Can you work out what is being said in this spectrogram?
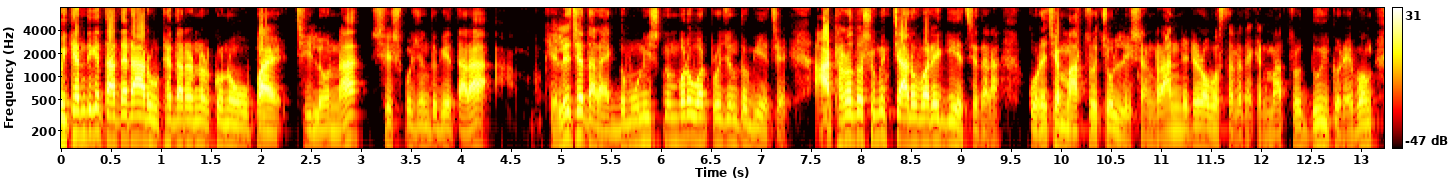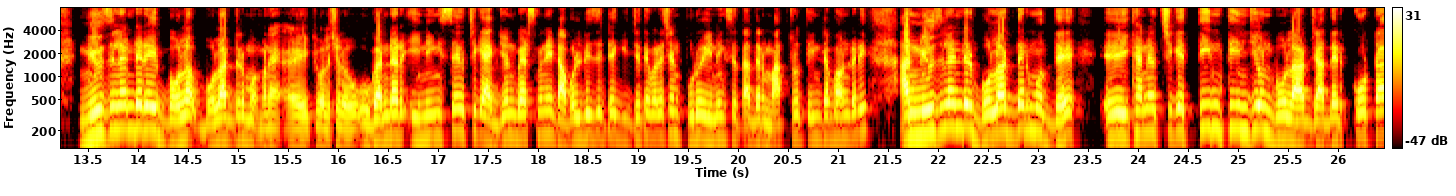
ওইখান থেকে তাদের আর উঠে দাঁড়ানোর কোনো উপায় ছিল না। শেষ পর্যন্ত গিয়ে তারা খেলেছে, তারা একদম উনিশ নম্বর ওভার পর্যন্ত গিয়েছে। আঠারো দশমিক চার ওভারে গিয়েছে তারা। করেছে মাত্র চল্লিশ রান রান রেটের অবস্থাটা দেখেন, মাত্র দুই করে। এবং নিউজিল্যান্ডের এই বোলার বোলারদের মানে কী বলেছিল, উগান্ডার ইনিংসে হচ্ছে কি একজন ব্যাটসম্যানই ডাবল ডিজিটে যেতে পেরেছেন। পুরো ইনিংসে তাদের মাত্র তিনটা বাউন্ডারি আর নিউজিল্যান্ডের বোলারদের মধ্যে এইখানে হচ্ছে গিয়ে তিন, তিনজন বোলার যাদের কোটা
